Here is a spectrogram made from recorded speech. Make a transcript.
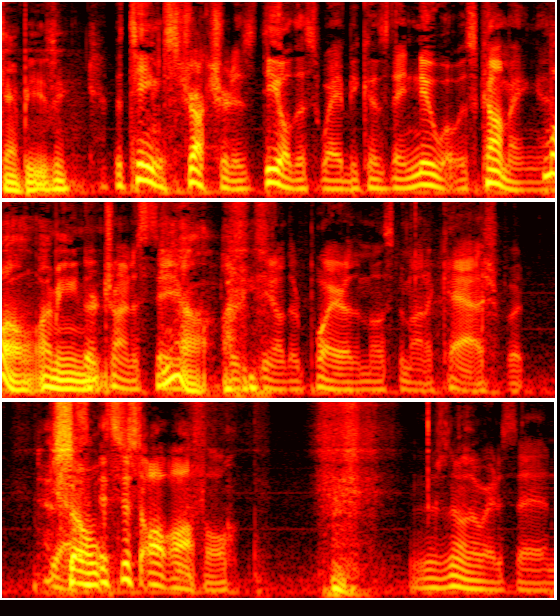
can't be easy. The team structured his deal this way because they knew what was coming. Well, I mean, they're trying to save, yeah. their, you know, their player the most amount of cash. But yeah, So- it's, it's just all awful. There's no other way to say it.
